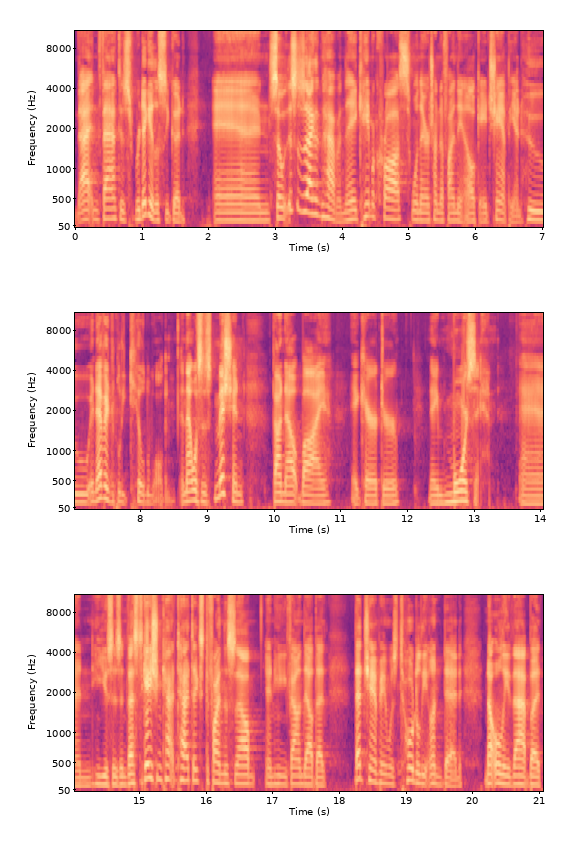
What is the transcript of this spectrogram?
that in fact is ridiculously good. And so this is exactly what happened. They came across when they were trying to find the Elk a champion who inevitably killed Walden, and that was his mission. Found out by a character named Morzan and he used his investigation tactics to find this out and he found out that that champion was totally undead. Not only that but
